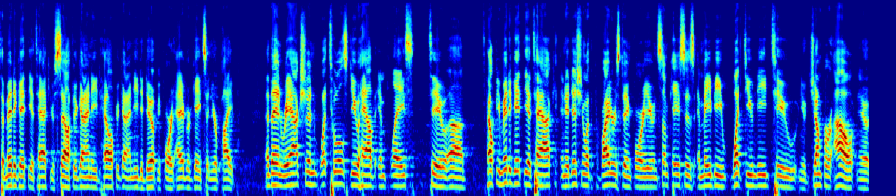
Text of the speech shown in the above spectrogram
to mitigate the attack yourself. You're going to need help. You're going to need to do it before it aggregates in your pipe. And then reaction, what tools do you have in place to uh, help you mitigate the attack in addition to what the provider is doing for you. In some cases, it may be what do you need to you know, jumper out, you know,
